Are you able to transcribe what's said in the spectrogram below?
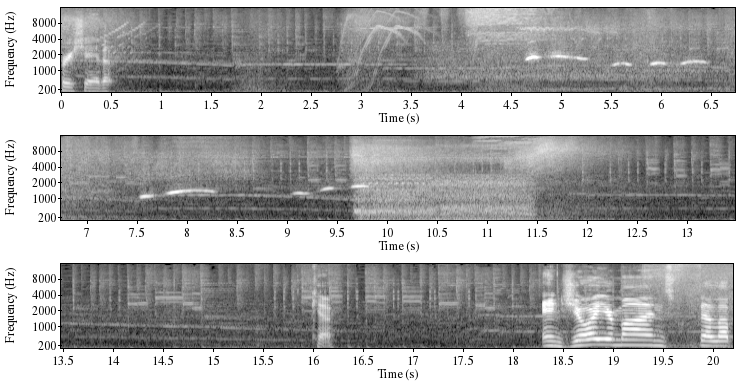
Appreciate it. Okay. Enjoy your mons, Philip.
